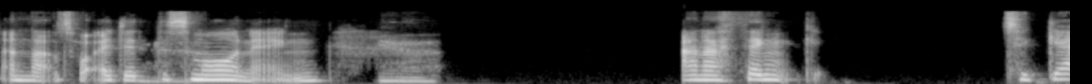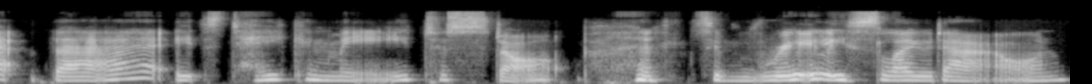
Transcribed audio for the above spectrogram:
And that's what I did yeah. this morning. Yeah. And I think to get there, it's taken me to stop, to really slow down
